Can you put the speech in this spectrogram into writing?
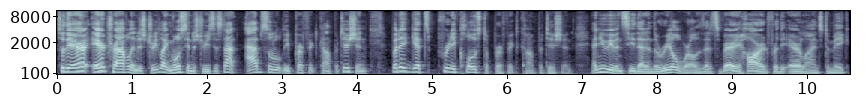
So the air, air travel industry, like most industries, it's not absolutely perfect competition, but it gets pretty close to perfect competition. And you even see that in the real world, is that it's very hard for the airlines to make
